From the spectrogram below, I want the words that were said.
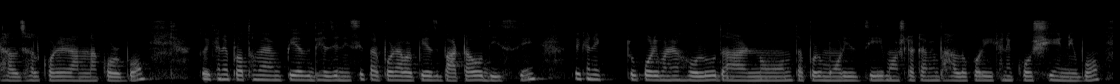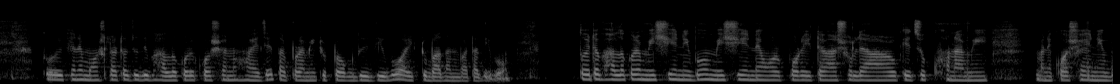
ঝাল ঝাল করে রান্না করব। তো এখানে প্রথমে আমি পেঁয়াজ ভেজে নিছি, তারপরে আবার পেঁয়াজ বাটাও দিছি। তো এখানে একটু পরিমাণে হলুদ আর নুন, তারপরে মরিচ দিয়ে মশলাটা আমি ভালো করে এখানে কষিয়ে নিব। তো এখানে মশলাটা যদি ভালো করে কষানো হয়ে যায়, তারপর আমি একটু টক দই দিব আর একটু বাদাম বাটা দিব। তো এটা ভালো করে মিশিয়ে নিব। মিশিয়ে নেওয়ার পর এটা আসলে আরও কিছুক্ষণ আমি মানে কষাই নিব।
